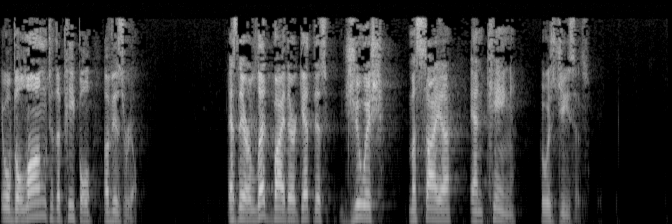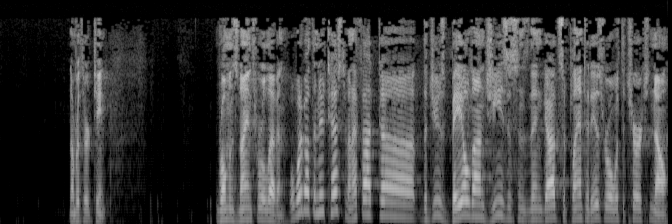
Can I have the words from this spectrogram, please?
It will belong to the people of Israel. As they are led by their, get this, Jewish Messiah and King who is Jesus. Number 13. Romans 9 through 11. Well, what about the New Testament? I thought uh, the Jews bailed on Jesus and then God supplanted Israel with the church. No.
